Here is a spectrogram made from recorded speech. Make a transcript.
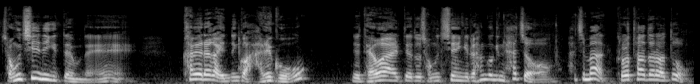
정치인이기 때문에 카메라가 있는 거 알고 대화할 때도 정치 행위를 한 거긴 하죠. 하지만 그렇다 하더라도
